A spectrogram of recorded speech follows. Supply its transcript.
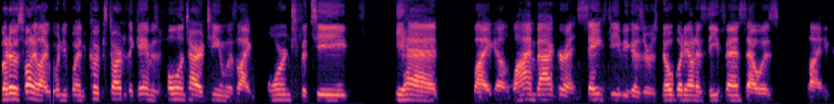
but it was funny, like when when Cook started the game, his whole entire team was like orange fatigue. He had like a linebacker at safety because there was nobody on his defense that was like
